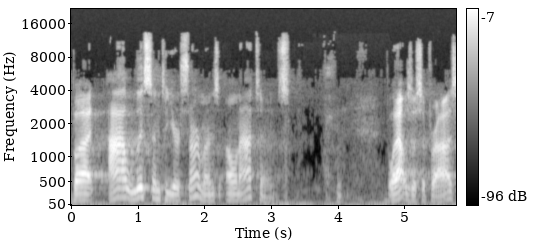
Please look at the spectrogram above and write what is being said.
but I listened to your sermons on iTunes. well, that was a surprise.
